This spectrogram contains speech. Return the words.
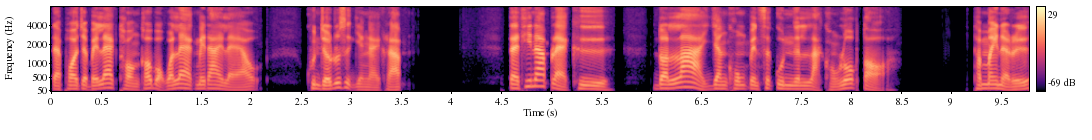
แต่พอจะไปแลกทองเขาบอกว่าแลกไม่ได้แล้ว คุณจะรู้สึกยังไงครับ แต่ที่น่าแปลกคือ ดอลลาร์ยังคงเป็นสกุลเงินหลักของโลกต่อ ทำไมนะหรือ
